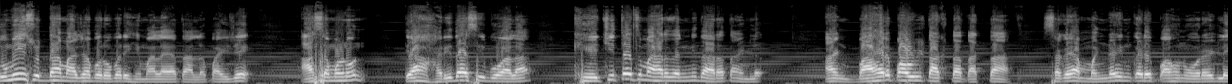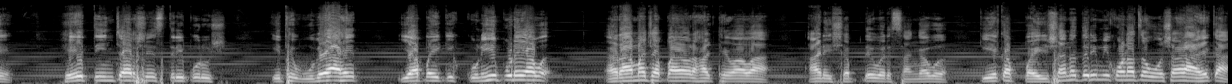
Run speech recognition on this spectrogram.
तुम्ही सुद्धा माझ्याबरोबर हिमालयात आलं पाहिजे असं म्हणून त्या हरिदासी बुवाला खेचितच महाराजांनी दारात आणलं. आणि बाहेर पाऊल टाकता टाकता सगळ्या मंडळींकडे पाहून ओरडले हे तीन चारशे स्त्री पुरुष इथे उभे आहेत यापैकी कुणीही पुढे यावं? रामाच्या पायावर हात ठेवावा आणि शपथेवर सांगावं की एका पैशानं तरी मी कोणाचा ओशाळा आहे का?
